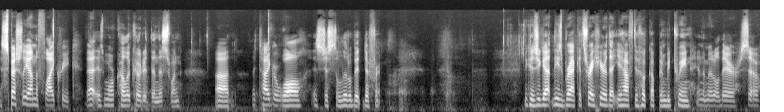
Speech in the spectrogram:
Especially on the Fly Creek. That is more color coded than this one. Uh, the Tiger Wall is just a little bit different because you got these brackets right here that you have to hook up in between in the middle there. So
